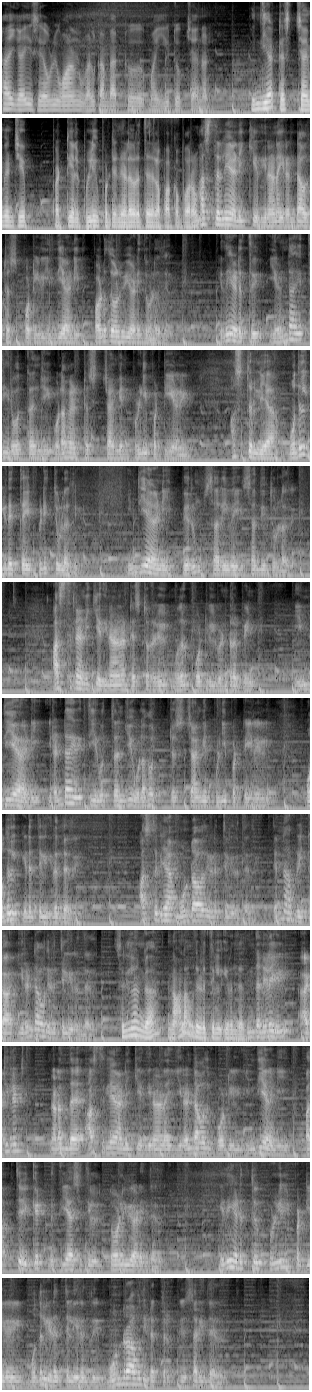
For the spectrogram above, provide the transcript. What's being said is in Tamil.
Hi guys everyone welcome back to my YouTube channel India test championship பட்டியல் புள்ளி போட்டி நிலவரத்தை இதில் பார்க்க போகிறோம் ஆஸ்திரேலிய அணிக்கு எதிரான இரண்டாவது டெஸ்ட் போட்டியில் இந்திய அணி படுதோல்வி அடைந்துள்ளது. இதையடுத்து இரண்டாயிரத்தி இருபத்தஞ்சு உலக டெஸ்ட் சாம்பியன் புள்ளி பட்டியலில் ஆஸ்திரேலியா முதல் இடத்தை பிடித்துள்ளது. இந்திய அணி பெரும் சரிவை சந்தித்துள்ளது. ஆஸ்திரேலிய அணிக்கு எதிரான டெஸ்ட் தொடரில் முதல் போட்டியில் வென்ற பின் இந்திய அணி இரண்டாயிரத்தி இருபத்தஞ்சு உலக டெஸ்ட் சாம்பியன் புள்ளிப்பட்டியலில் முதல் இடத்தில் இருந்தது. ஆஸ்திரேலியா மூன்றாவது இடத்தில் இருந்தது. தென்னாப்பிரிக்கா இரண்டாவது இடத்தில் இருந்தது. ஸ்ரீலங்கா நாலாவது இடத்தில் இருந்தது. இந்த நிலையில் அட்டிலட் நடந்த ஆஸ்திரேலியா அணிக்கு எதிரான இரண்டாவது போட்டியில் இந்திய அணி பத்து விக்கெட் வித்தியாசத்தில் தோல்வி அடைந்தது. இதையடுத்து புள்ளில் பட்டியலில் முதல் இடத்தில் இருந்து மூன்றாவது இடத்திற்கு சரிந்தது.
